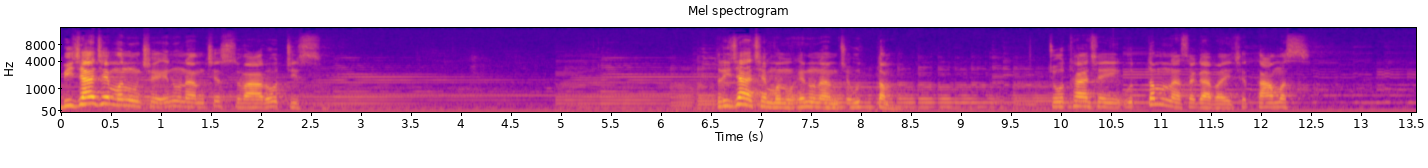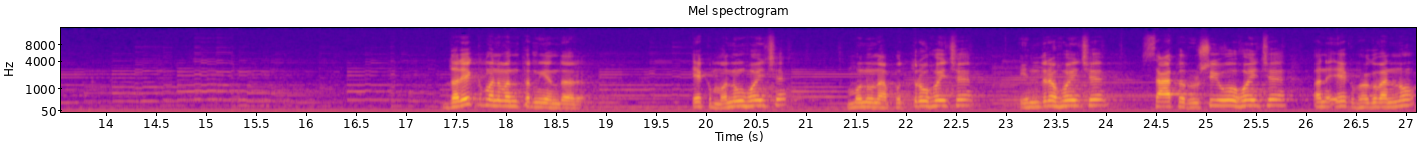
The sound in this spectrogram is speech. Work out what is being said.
બીજા જે મનુ છે, એનું નામ છે સ્વારોચિસ ત્રીજા છે મનુ, એનું નામ છે ઉત્તમ. ચોથા છે એ ઉત્તમના સગાભાઈ છે તામસ. દરેક મનવંતરની અંદર એક મનુ હોય છે, મનુના પુત્રો હોય છે, ઇન્દ્ર હોય છે, સાત ઋષિઓ હોય છે અને એક ભગવાનનો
